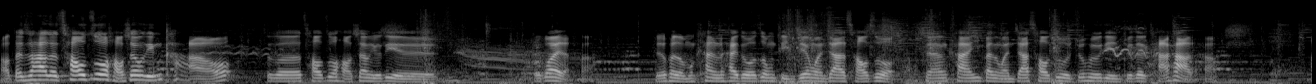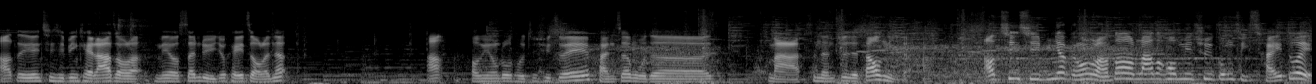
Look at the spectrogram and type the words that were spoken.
好，但是他的操作好像有点卡哦，这个操作好像有点怪怪的啊。有可能我们看了太多这种顶尖玩家的操作，现在看一般的玩家操作就会有点觉得卡卡的哈。好，这边轻骑兵可以拉走了，没有僧侣就可以走了呢。好，后面用骆驼继续追，反正我的马是能追得到你的哈。好，轻骑兵要赶快往到拉到后面去攻击才对。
